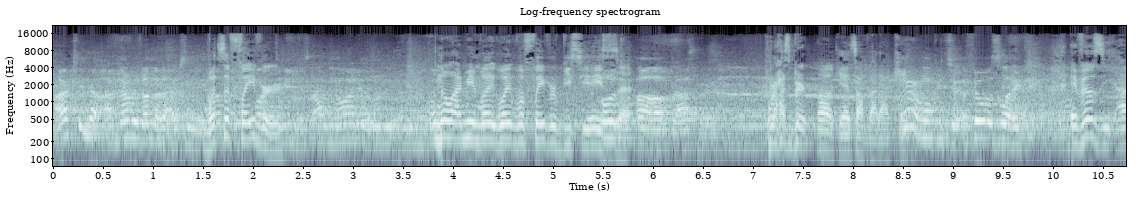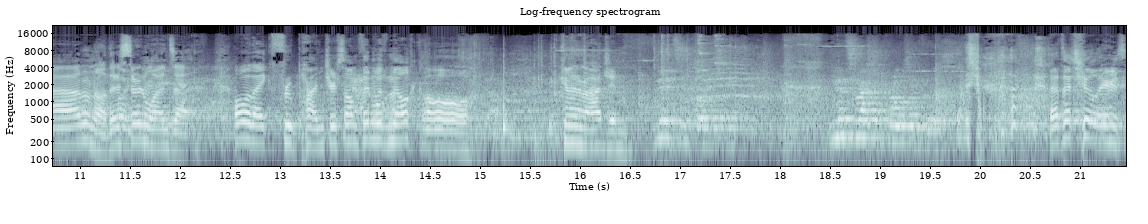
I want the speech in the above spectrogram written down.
Actually, no, I've never done that actually. What's the flavor? I have no idea. Let me- let me- No, I mean, like, what, what flavor BCAs Oh, is it's, that? uh, raspberry. Raspberry. Oh, okay, that's not bad actually. think it won't be too. If it was like, If it was, uh, I don't know, there's Like certain ones that, oh, like fruit punch or something Yeah, with oh, milk. Oh, can imagine. Need some protein. Need some extra protein for this. That's actually hilarious.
